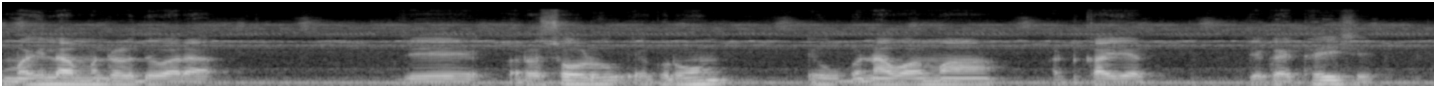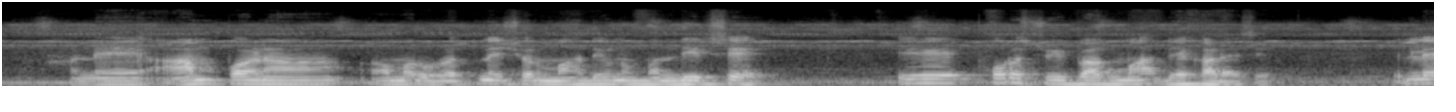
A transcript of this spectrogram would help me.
મહિલા મંડળ દ્વારા જે રસોડું, એક રૂમ એવું બનાવવામાં અટકાયત જે કાંઈ થઈ છે. અને આમ પણ અમારું રત્નેશ્વર મહાદેવનું મંદિર છે એ ફોરેસ્ટ વિભાગમાં દેખાડે છે. એટલે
